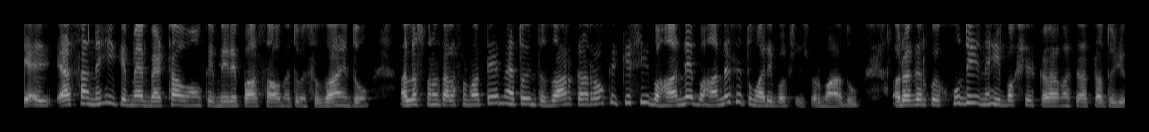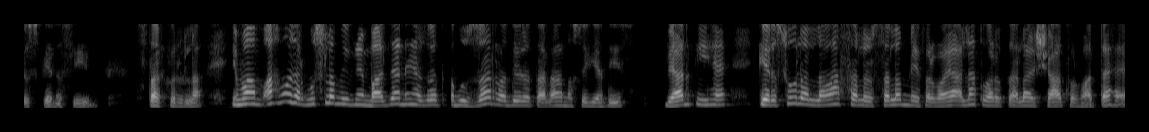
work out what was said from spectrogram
ऐसा नहीं कि मैं बैठा हुआ हूँ कि मेरे पास आओ, मैं तुम्हें सज़ाएँ दूँ। अल्लाह सुबहान ताला फरमाते हैं, मैं तो इंतज़ार कर रहा हूँ कि किसी बहाने बहाने से तुम्हारी बख्शिश फरमा दूँ। और अगर कोई खुद ही नहीं बख्शिश कराना चाहता तो ये उसके नसीब। स्तफ़रल्ला इमाम अहमद और मुस्लिम इबन माजा ने हज़रत अबू ज़र रदी तन से यह हदीस बयान की है कि रसूल अल्लाह वसल्लम ने फरमाया, अल्लाह तबारक ताली फरमाता है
